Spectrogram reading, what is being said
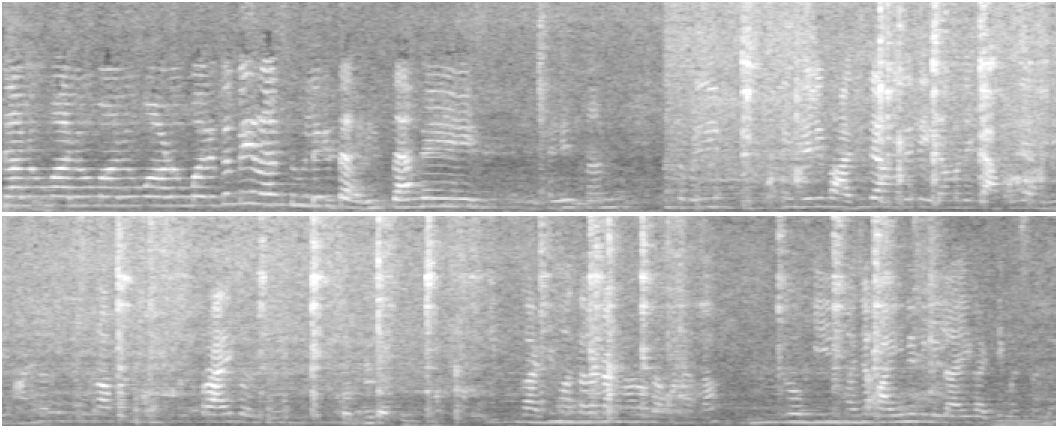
जानू मानू मानू मानू मरद मेरा तुले तारिस्ताने सगळी शिजलेली भाजी त्यामध्ये तेलामध्ये टाकली आहे आणि आता ती पूर्ण आपण फ्राय करतो. घाटी मसाला टाकणार आहोत आपण आता. जो की माझ्या आईने दिलेला आहे घाटी मसाला.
